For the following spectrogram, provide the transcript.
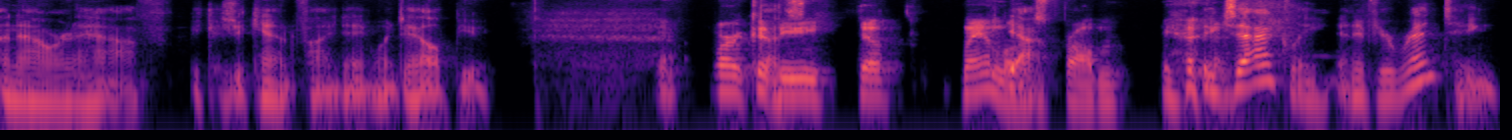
an hour and a half because you can't find anyone to help you. Yeah. Or it could That's, be the landlord's yeah, problem. exactly. And if you're renting,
